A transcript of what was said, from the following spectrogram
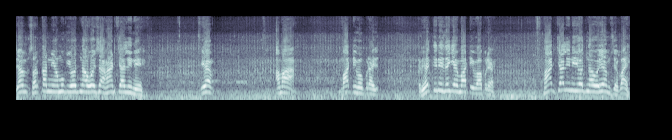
જેમ સરકારની અમુક યોજના હોય છે હાંડચાલીની એમ આમાં માટી વપરાય રેતીની જગ્યાએ માટી વાપરે. હાંઠ ચાલીની યોજના હોય એમ છે ભાઈ.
